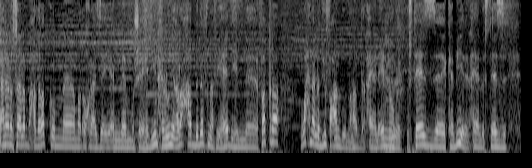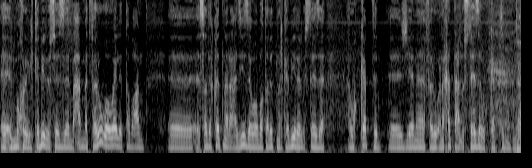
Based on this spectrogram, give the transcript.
أهلا وسهلا بحضراتكم مرة أخرى أعزائي المشاهدين. خلوني أرحب بضيفنا في هذه الفقرة وإحنا اللي ضيوف عنده النهارده الحقيقة لأنه أستاذ كبير الحقيقة الأستاذ المخرج الكبير الأستاذ محمد فاروق ووالد طبعا صديقتنا العزيزة وبطلتنا الكبيرة الأستاذة أو الكابتن جيانا فاروق. أنا خدت على الأستاذة والكابتن وبتاع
